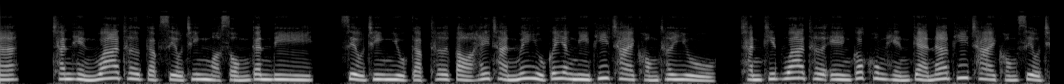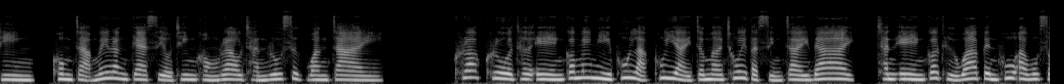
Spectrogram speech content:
นะ ฉันเห็นว่าเธอกับเสี่ยวชิงเหมาะสมกันดี เสี่ยวชิงอยู่กับเธอต่อให้ฉันไม่อยู่ก็ยังมีพี่ชายของเธออยู่ ฉันคิดว่าเธอเองก็คงเห็นแก่หน้าพี่ชายของเสี่ยวชิง คงจะไม่รังแกเสี่ยวชิงของเราฉันรู้สึกวางใจ ครอบครัวเธอเองก็ไม่มีผู้หลักผู้ใหญ่จะมาช่วยตัดสินใจได้ ฉันเองก็ถือว่าเป็นผู้อาวุโส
